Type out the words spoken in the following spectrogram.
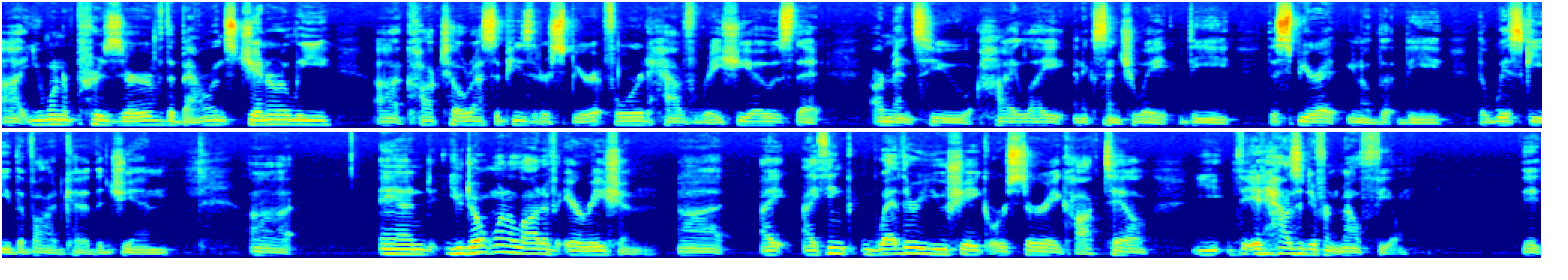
Uh, you want to preserve the balance. Generally, uh, cocktail recipes that are spirit forward have ratios that are meant to highlight and accentuate the the spirit. You know, the the the whiskey, the vodka, the gin, uh, and you don't want a lot of aeration. Uh, I I think whether you shake or stir a cocktail, you, it has a different mouthfeel. It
